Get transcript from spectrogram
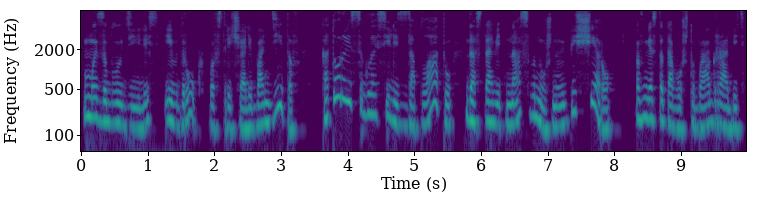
Мы заблудились и вдруг повстречали бандитов, которые согласились за плату доставить нас в нужную пещеру, вместо того, чтобы ограбить.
